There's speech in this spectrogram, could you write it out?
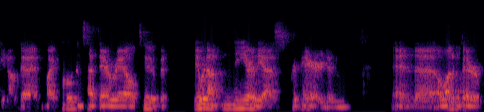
you know, that my opponents had their rail too, but they were not nearly as prepared. And, and uh, a lot of their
